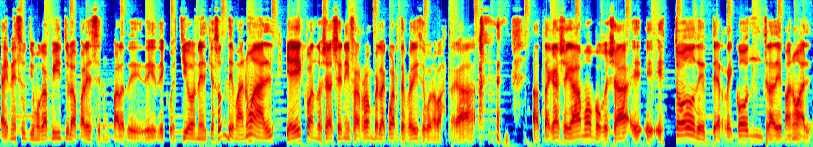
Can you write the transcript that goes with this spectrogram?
en ese último capítulo aparecen un par de, de, de, cuestiones que son de manual y ahí es cuando ya Jennifer rompe la cuarta y dice, bueno, basta acá, hasta acá llegamos porque ya es, es todo de, de, recontra de manual.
